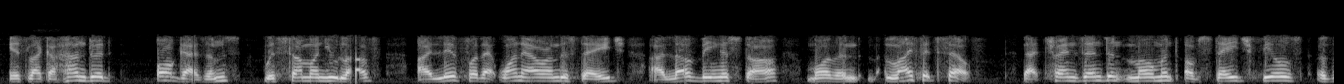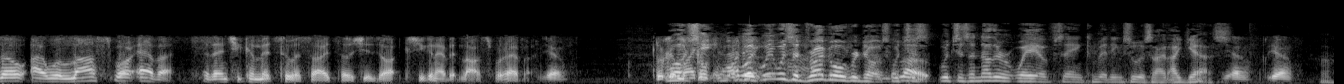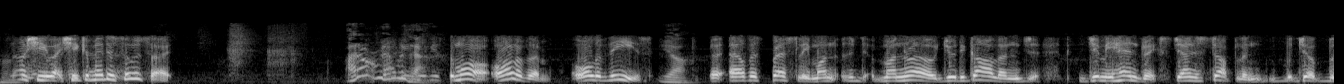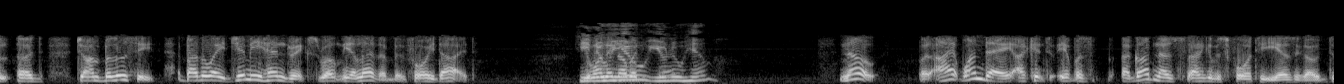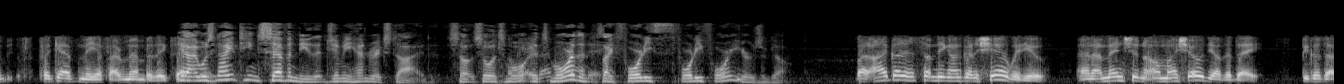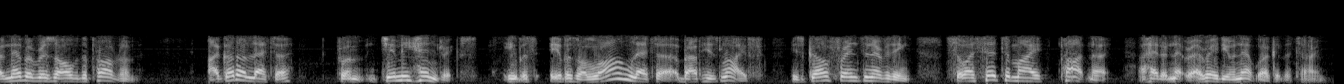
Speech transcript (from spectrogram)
It's like a hundred orgasms with someone you love. I live for that one hour on the stage. I love being a star more than life itself. That transcendent moment of stage feels as though I will last forever. And then she commits suicide so she's, uh, she can have it last forever. Yeah. Look Well, at she, Michael- it it was a drug overdose, which is which is another way of saying committing suicide, I guess. yeah, yeah. No, she she committed suicide. I don't remember that. Give you some more, all of them, all of these. Yeah. uh, Elvis Presley, Mon- Monroe, Judy Garland, J- Jimi Hendrix, Janis Joplin, B- uh, John Belushi. By the way, Jimi Hendrix wrote me a letter before he died. He You knew you. what- You knew him. No, but I one day I could. It was uh, God knows. I think it was 40 years ago. Forgive me if I remember the exact. Yeah, it was 1970 that Jimi Hendrix died. So so it's more Okay, it's more than it's like 40 44 years ago. But I got something I'm going to share with you, and I mentioned on my show the other day because I've never resolved the problem. I got a letter from Jimi Hendrix. It was it was a long letter about his life, his girlfriends, and everything. So I said to my partner, I had a, net, a radio network at the time,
